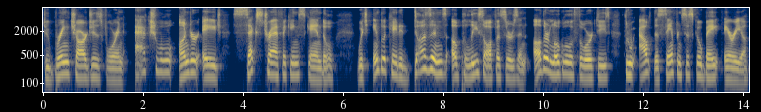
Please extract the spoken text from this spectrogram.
to bring charges for an actual underage sex trafficking scandal which implicated dozens of police officers and other local authorities throughout the San Francisco Bay Area.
